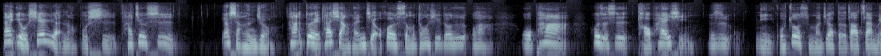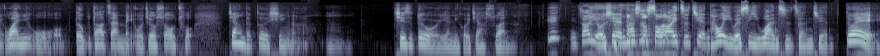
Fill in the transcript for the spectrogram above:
但有些人呢不是，他就是要想很久，他对他想很久，或者什么东西都是哇，我怕。或者是逃拍型，就是你我做什么就要得到赞美，万一我得不到赞美，我就受挫。这样的个性啊，嗯，其实对我而言，你回家算了，因为你知道有些人他是收到一支箭，他会以为是一万支真箭。对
